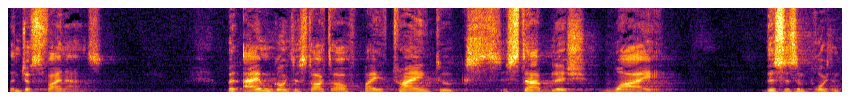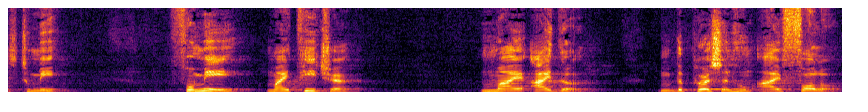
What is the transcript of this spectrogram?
than just finance. But I'm going to start off by trying to establish why this is important to me. For me, my teacher, my idol, the person whom I follow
